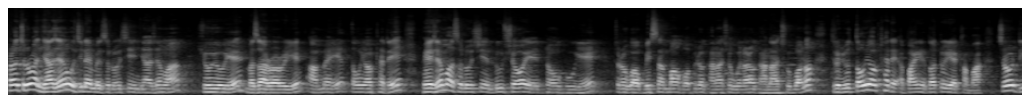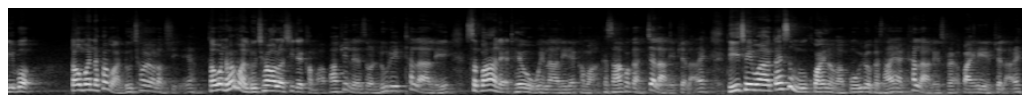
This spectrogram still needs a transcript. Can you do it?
အဲ့တော့ကျွန်တော်တို့ကညာချမ်းကိုကြည့်လိုက်မယ်ဆိုလို့ရှိရင်ညာချမ်းမှာယိုယိုရဲ့မဇာရော်ရီရဲ့အာမက်ရဲ့၃ယောက်ထက်တယ်ဘယ်ချမ်းမှာဆိုလို့ရှိရင်လူရှော့ရဲ့ဒေါ်ဂူရဲ့ကျွန်တော်တို့ကမေဆန်မောက်ပေါ့ပြီးတော့ဂါနာချိုဝင်လာတော့ဂါနာချိုပေါ့နော်ဒီလိုမျိုး၃ယောက်ထက်တဲ့အပိုင်းတွေတော့တွေ့ရတဲ့အခါမှာကျွန်တော်တို့ဒီပေါ့ တောင်ပန်တစ်ဖက်မှာလူ6ယောက်လောက်ရှိတယ်။တောင်ပန်တစ်ဖက်မှာလူ6ယောက်လောက်ရှိတဲ့ခါမှာဘာဖြစ်လဲဆိုတော့လူတွေထက်လာလေစပါးကလည်းအထဲကိုဝင်လာလေတဲ့ခါမှာကစားခွက်ကကြက်လာလေဖြစ်လာတယ်။ဒီအချိန်မှာတိုက်စစ်မှုခွိုင်းလောင်ကပို့ပြီးတော့ကစားရခက်လာလေဆိုတဲ့အပိုင်းလေးတွေဖြစ်လာတယ်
